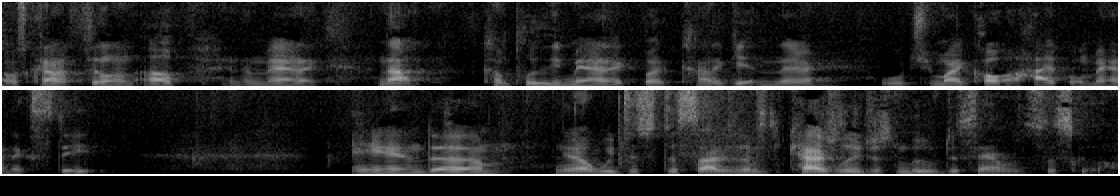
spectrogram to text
I was kind of feeling up in a manic, not completely manic, but kind of getting there, what you might call a hypomanic state. And, um, you know, we just decided to casually just move to San Francisco.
